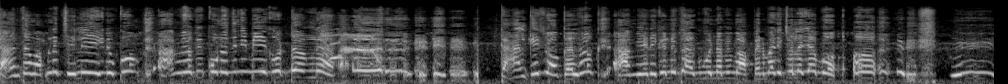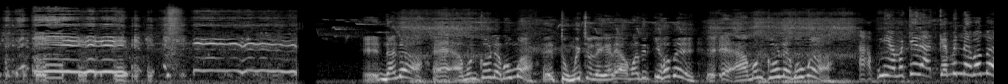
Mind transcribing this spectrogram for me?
জানতাম আপনার ছেলে এইরকম, আমি ওকে কোনোদিনই বিয়ে করতাম না। কালকে সকাল হোক, আমি আর এখানে থাকব না, আমি বাপের বাড়ি চলে যাব। এমন করো না বৌমা। তুমি চলে গেলে আমাদের কি হবে? এমন করো না বৌমা। আপনি আমাকে রাখবেন না বাবা।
